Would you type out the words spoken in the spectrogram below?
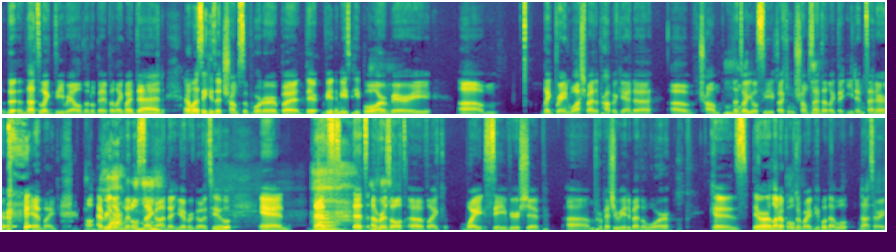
the, not to like derail a little bit, but like my dad, I don't want to say he's a Trump supporter, but the Vietnamese people are Mhm. very um like brainwashed by the propaganda of Trump. That's why Mhm. you'll see fucking Trump signs at like the Eden Center and like every Yeah. like little Mhm. Saigon that you ever go to. And that's that's a Mhm. result of like white saviorship um perpetuated by the war because there are a lot of older white people that will not sorry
